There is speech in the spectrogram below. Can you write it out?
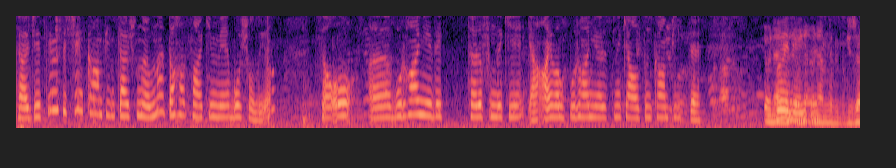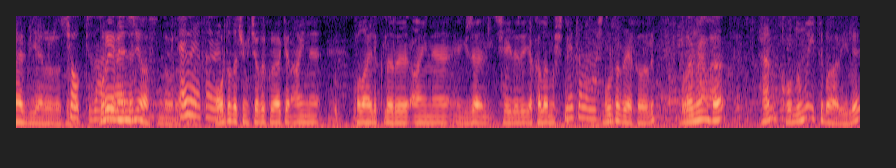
tercih ettiğimiz için kampingler şunlar bunlar daha sakin ve boş oluyor. Mesela o e, Burhaniye'de tarafındaki yani Ayvalık Burhaniye arasındaki Altın Kamping de önemli, böyleydi. öne- önemli bir güzel bir yer orası. da. Çok güzel Buraya bir yerdi. benziyor aslında orası. da. Evet, evet. Orada da çünkü çadır kurarken aynı kolaylıkları, aynı güzel şeyleri yakalamıştık. yakalamıştık. Burada da yakaladık. Buranın da hem konumu itibariyle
